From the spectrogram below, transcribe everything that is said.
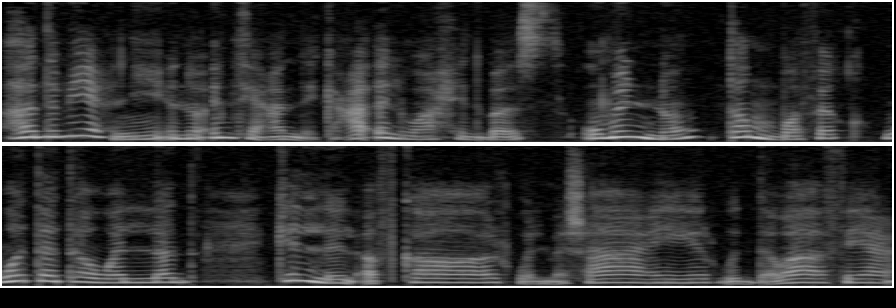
هذا بيعني إنه أنت عندك عقل واحد بس ومنه تنبثق وتتولد كل الأفكار والمشاعر والدوافع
